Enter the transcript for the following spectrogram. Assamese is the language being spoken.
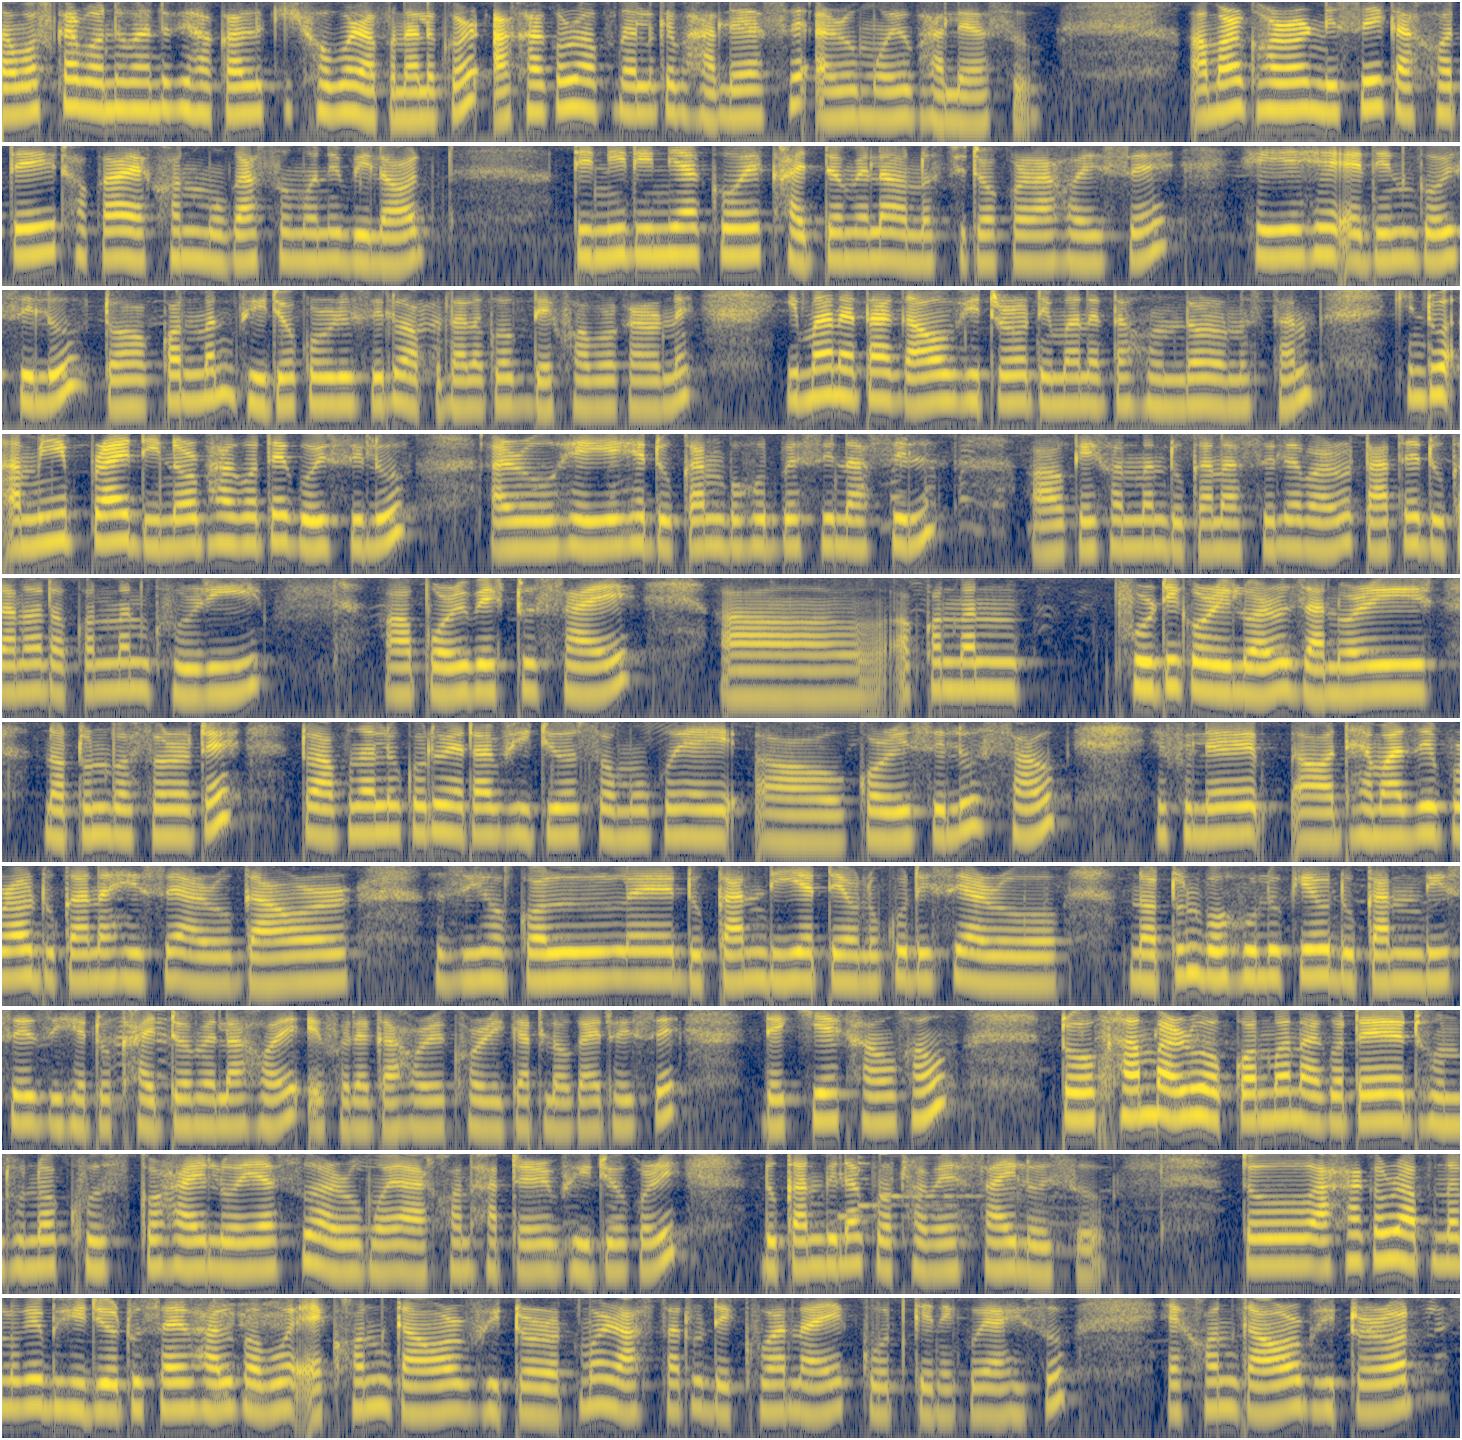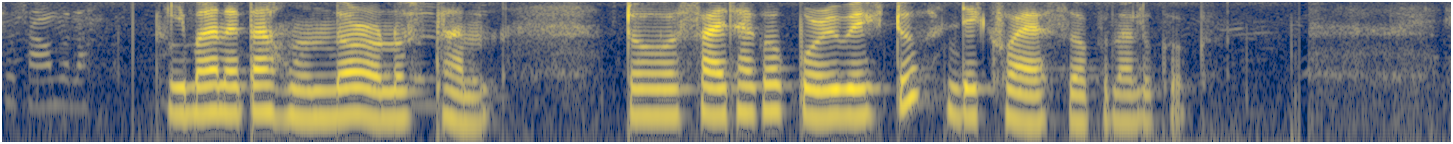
নমস্কাৰ বন্ধু বান্ধৱীসকল কি খবৰ আপোনালোকৰ? আশা কৰোঁ আপোনালোকে ভালে আছে আৰু ময়ো ভালে আছোঁ। আমাৰ ঘৰৰ নিচেই কাষতেই থকা এখন মুগা চুমনি বিলত তিনিদিনীয়াকৈ খাদ্যমেলা অনুষ্ঠিত কৰা হৈছে। সেয়েহে এদিন গৈছিলোঁ তো অকণমান ভিডিঅ' কৰিছিলোঁ আপোনালোকক দেখুৱাবৰ কাৰণে। ইমান এটা গাঁৱৰ ভিতৰত ইমান এটা সুন্দৰ অনুষ্ঠান। কিন্তু আমি প্ৰায় দিনৰ ভাগতে গৈছিলোঁ আৰু সেয়েহে দোকান বহুত বেছি নাছিল। আৰু কেইখনমান দোকান আছিলে বাৰু। তাতে দোকানত অকণমান ঘূৰি পৰিৱেশটো চাই অকণমান ফূৰ্তি কৰিলোঁ আৰু জানুৱাৰীৰ নতুন বছৰতে। তো আপোনালোকলৈও এটা ভিডিঅ' চমুকৈ কৰিছিলোঁ। চাওক এইফালে ধেমাজিৰ পৰাও দোকান আহিছে আৰু গাঁৱৰ যিসকলে দোকান দিয়ে তেওঁলোকো দিছে আৰু নতুন বহুলোকেও দোকান দিছে যিহেতু খাদ্য মেলা হয়। এইফালে গাহৰি খৰিকাত লগাই থৈছে। দেখিয়ে খাওঁ খাওঁ। তো খাম বাৰু অকণমান আগতে ধুন ধুনক খোজ কঢ়াই লৈ আছোঁ আৰু মই এখন হাতেৰে ভিডিঅ' কৰি দোকানবিলাক প্ৰথমে চাই লৈছোঁ। তো আশা কৰোঁ আপোনালোকে ভিডিঅ'টো চাই ভাল পাব। এখন গাঁৱৰ ভিতৰত মই ৰাস্তাটো দেখুওৱা নাই ক'ত কেনেকৈ আহিছোঁ। এখন গাঁৱৰ ভিতৰত ইমান এটা সুন্দৰ অনুষ্ঠান। তো চাই থাকক পৰিৱেশটো দেখুৱাই আছোঁ আপোনালোকক।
